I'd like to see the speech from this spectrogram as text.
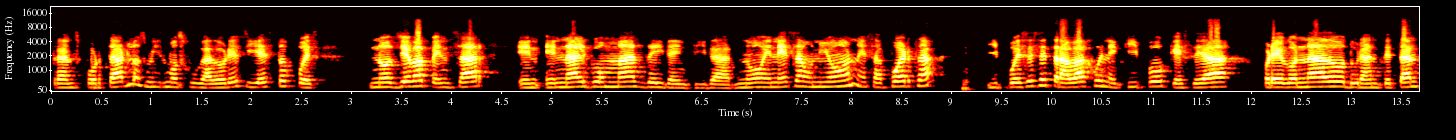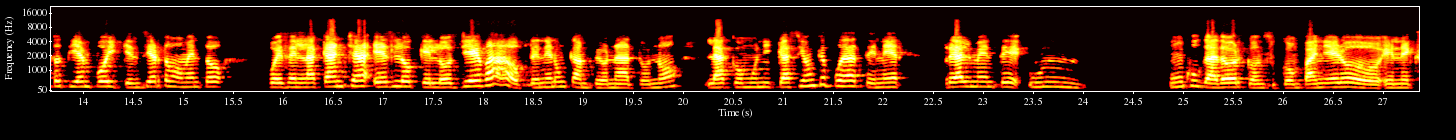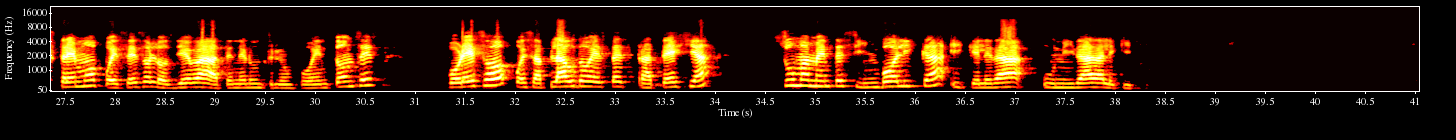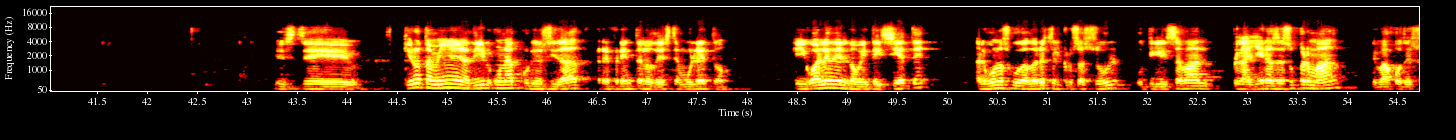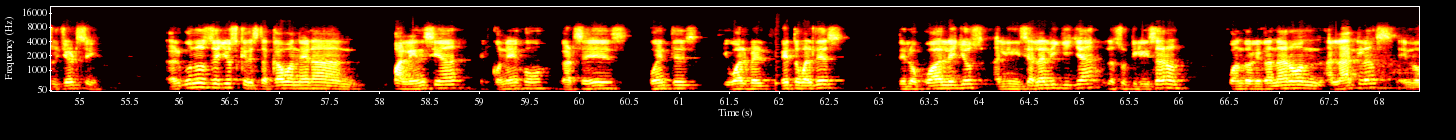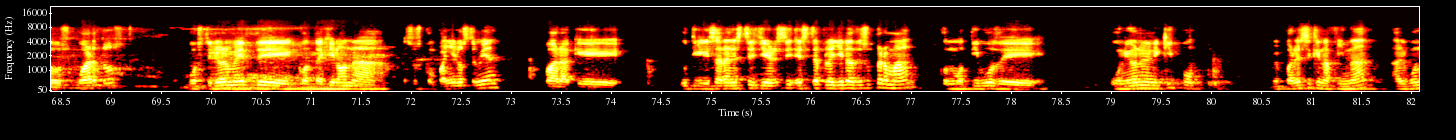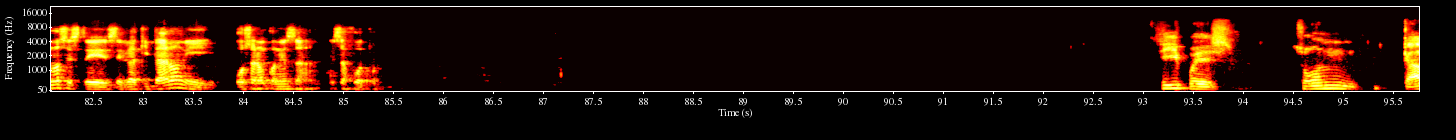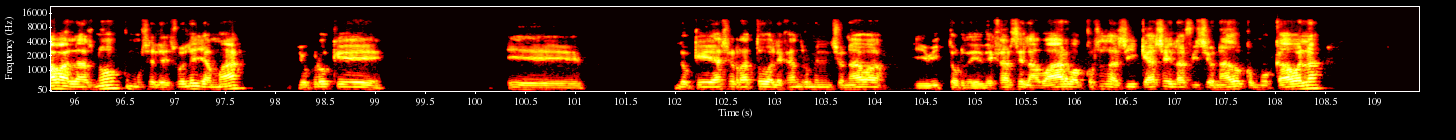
transportar los mismos jugadores y esto pues nos lleva a pensar en, en algo más de identidad, ¿no? En esa unión, esa fuerza y pues ese trabajo en equipo que sea pregonado durante tanto tiempo y que en cierto momento, pues en la cancha es lo que los lleva a obtener un campeonato, ¿no? La comunicación que pueda tener realmente un, un jugador con su compañero en extremo, pues eso los lleva a tener un triunfo. Entonces, por eso, pues aplaudo esta estrategia sumamente simbólica y que le da unidad al equipo. Este, quiero también añadir una curiosidad referente a lo de este amuleto, que igual en el 97, algunos jugadores del Cruz Azul utilizaban playeras de Superman debajo de su jersey. Algunos de ellos que destacaban eran Palencia, El Conejo, Garcés, Fuentes, igual Beto Valdés, de lo cual ellos al iniciar la liguilla las utilizaron. Cuando le ganaron al Atlas en los cuartos, posteriormente contagiaron a sus compañeros también para que utilizaran este jersey, esta playera de Superman con motivo de unión en equipo. Me parece que en la final algunos este, se la quitaron y posaron con esa, esa foto. Sí, pues son cábalas, ¿no? Como se les suele llamar. Yo creo que eh, lo que hace rato Alejandro mencionaba y Víctor de dejarse la barba cosas así que hace el aficionado como cábala,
